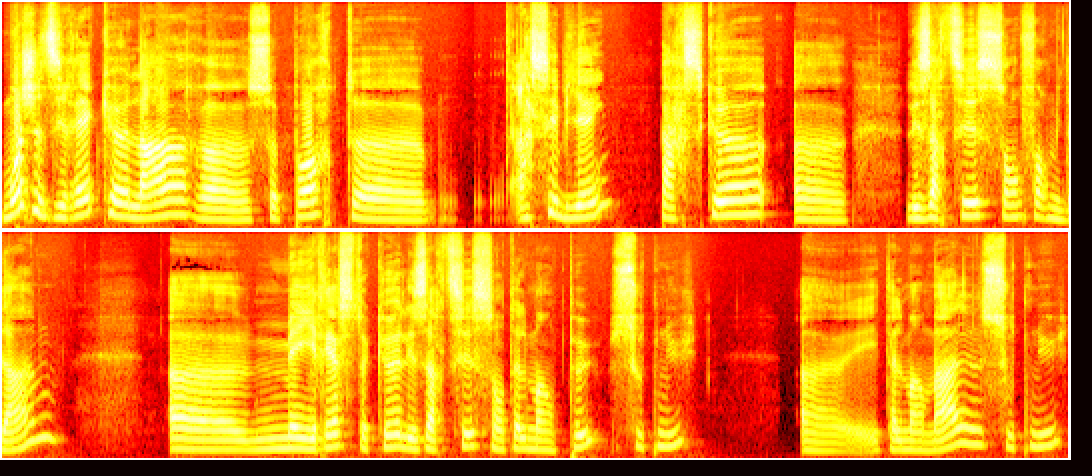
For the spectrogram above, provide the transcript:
Moi, je dirais que l'art euh, se porte euh, assez bien parce que euh, les artistes sont formidables, euh, mais il reste que les artistes sont tellement peu soutenus euh, et tellement mal soutenus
